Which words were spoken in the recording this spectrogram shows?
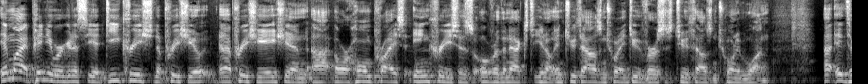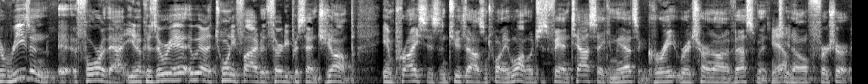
In my opinion, we're going to see a decrease in appreci- appreciation uh, or home price increases over the next, you know, in 2022 versus 2021. Uh, the reason for that, you know, because we we had a 25 to 30 percent jump in prices in 2021, which is fantastic. I mean, that's a great return on investment, Yeah. you know, for sure.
